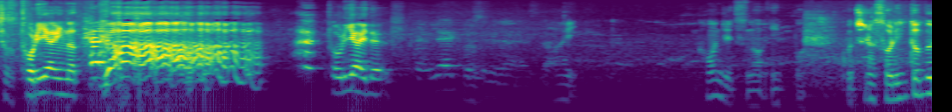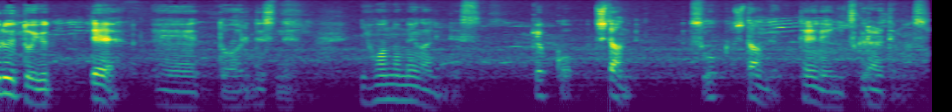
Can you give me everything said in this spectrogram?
ちょっと取り合いになって。取り合いで。はい。本日の一本。こちらソリッドブルーと言ってえー、っとあれですね。日本のメガネです。結構チタンですごくチタンで丁寧に作られてます。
